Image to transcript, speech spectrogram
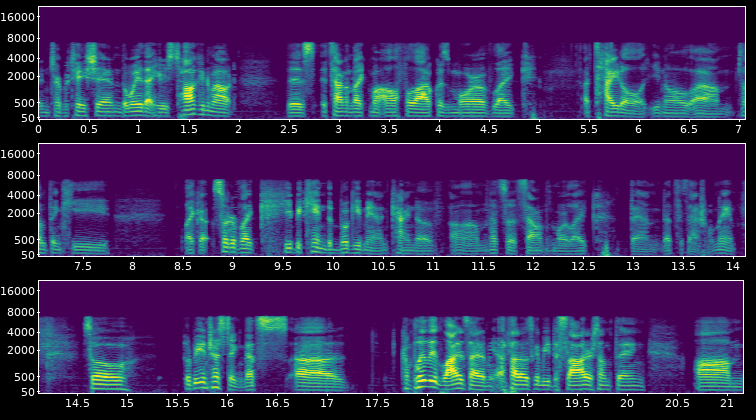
interpretation. The way that he was talking about this, it sounded like Ma'al Falak was more of like a title, you know, um, something he like a sort of like he became the boogeyman kind of um, that's what it sounds more like than that's his actual name. So it'll be interesting. That's uh, completely blindsided me. I thought it was going to be Desaad or something. Um,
